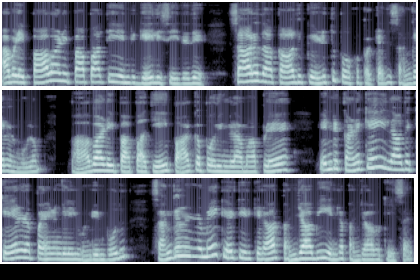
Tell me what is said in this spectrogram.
அவளை பாவாடை பாப்பாத்தி என்று கேலி செய்தது சாரதா காதுக்கு எடுத்து போகப்பட்டது சங்கரன் மூலம். பாவாடை பாப்பாத்தியை பார்க்க போறீங்களா மாப்பிளே? என்று கணக்கே இல்லாத கேரள பயணங்களில் ஒன்றின் போது சங்கரனிடமே கேட்டிருக்கிறார் பஞ்சாபி என்ற பஞ்சாபகேசன்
